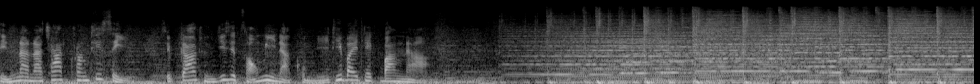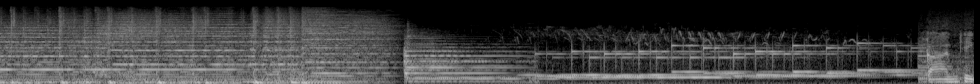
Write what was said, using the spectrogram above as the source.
ศิลป์นานาชาติครั้งที่ 4 19-22 มีนาคมนี้ที่ไบเทคบางนาการที่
